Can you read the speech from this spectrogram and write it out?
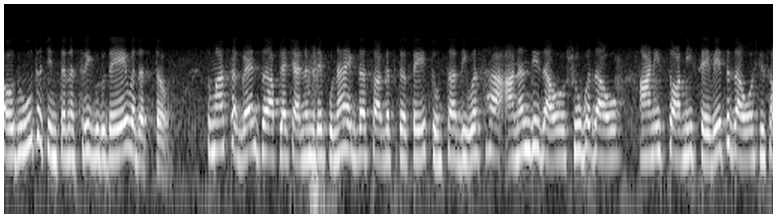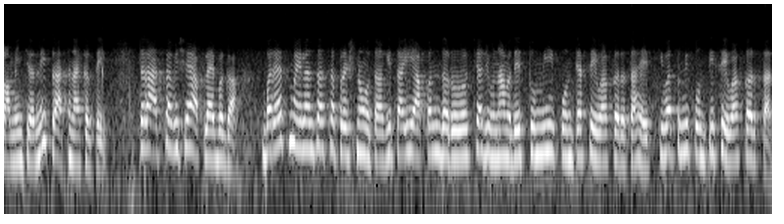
अवधूत चिंतन श्री गुरुदेव दत्त. तुम्हा सगळ्यांचं आपल्या चॅनलमध्ये पुन्हा एकदा स्वागत करते. तुमचा दिवस हा आनंदी जावो शुभ जावो आणि स्वामी सेवेत जावो अशी स्वामींचरणी प्रार्थना करते. तर आजचा विषय आपला आहे बघा. बऱ्याच महिलांचा असा प्रश्न होता की ताई आपण दररोजच्या जीवनामध्ये तुम्ही कोणत्या सेवा करत आहेत किंवा तुम्ही कोणती सेवा करतात?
